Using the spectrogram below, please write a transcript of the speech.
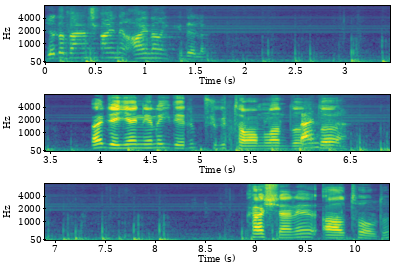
Ya da bence aynı aynı gidelim. Bence yan yana gidelim çünkü Bence tamamlandığında de. kaç tane? 6 oldu.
